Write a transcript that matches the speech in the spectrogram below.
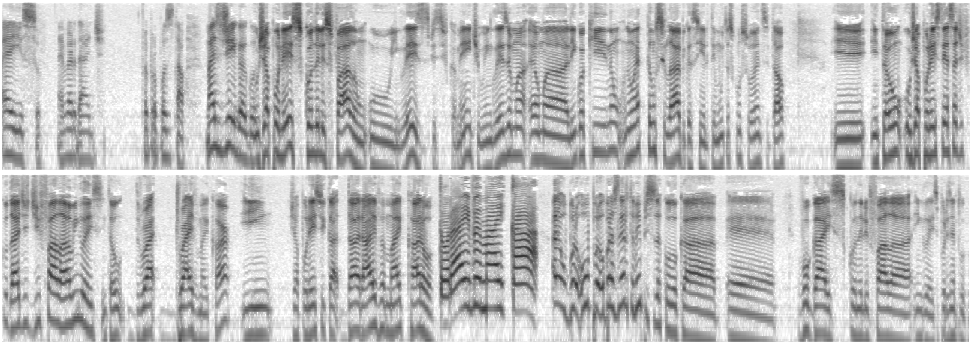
É isso, é verdade. Foi proposital. Mas diga, O Guto. japonês, quando eles falam o inglês especificamente, o inglês é uma, é uma língua que não, não é tão silábica assim, ele tem muitas consoantes e tal. E então o japonês tem essa dificuldade de falar o inglês. Então, dri- Drive My Car e em japonês fica Drive My Caro. Drive My Car. Ah, o, o, o, brasileiro também precisa colocar é, vogais quando ele fala inglês. Por exemplo,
